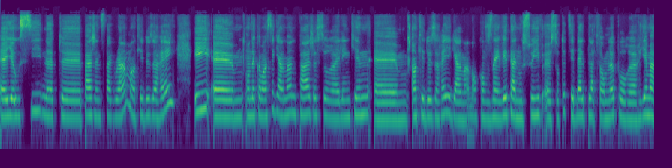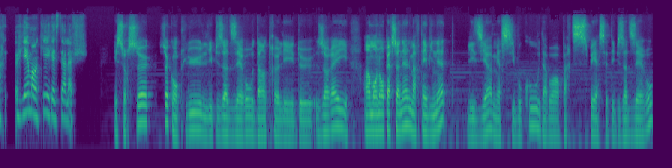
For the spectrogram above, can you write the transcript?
il y a aussi notre page Instagram, Entre les deux oreilles. Et on a commencé également une page sur LinkedIn, Entre les deux oreilles également. Donc, on vous invite à nous suivre sur toutes ces belles plateformes-là pour rien manquer et rester à l'affût. Et sur ce, se conclut l'épisode zéro d'Entre les deux oreilles. En mon nom personnel, Martin Binette, Lydia, merci beaucoup d'avoir participé à cet épisode zéro.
